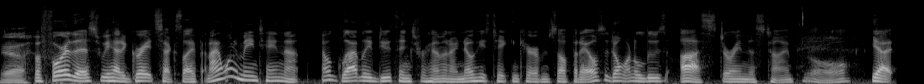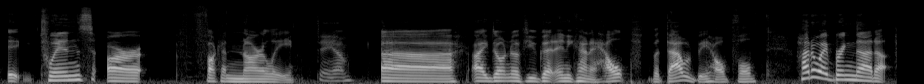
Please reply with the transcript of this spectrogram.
yeah. Before this, we had a great sex life, and I want to maintain that. I'll gladly do things for him, and I know he's taking care of himself, but I also don't want to lose us during this time. Aw. Yeah, it, twins are fucking gnarly. Damn. Uh, I don't know if you've got any kind of help, but that would be helpful. How do I bring that up?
